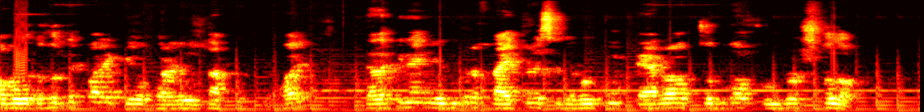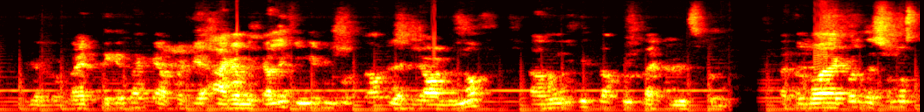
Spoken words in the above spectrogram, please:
অবগত হতে পারে, কেউ ঘরের না করতে হয়। যাদের কিনা এর ভিতরে ফ্লাইট রয়েছে যেমন কি তেরো, চোদ্দ, পনেরো, ষোলো? ফ্লাইট থেকে থাকে আপনাকে আগামীকালে ফিঙ্গারপ্রিন্ট করতে হবে দেখে যাওয়ার জন্য। তাহলে কিন্তু আপনি ফ্লাইট মিস করবেন। এত দয়া করে যে সমস্ত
